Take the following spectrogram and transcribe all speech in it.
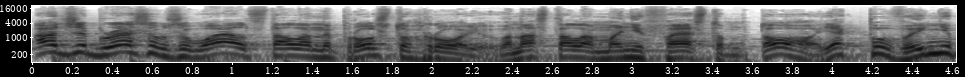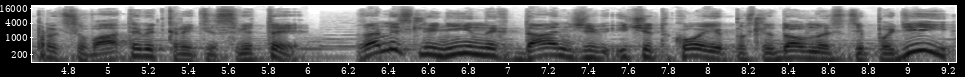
Адже Breath of the Wild стала не просто грою, вона стала маніфестом того, як повинні працювати відкриті світи. Замість лінійних данжів і чіткої послідовності подій,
